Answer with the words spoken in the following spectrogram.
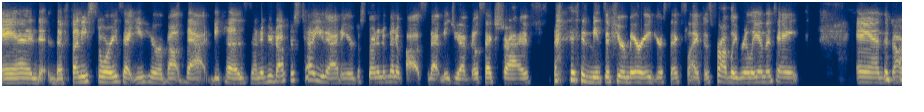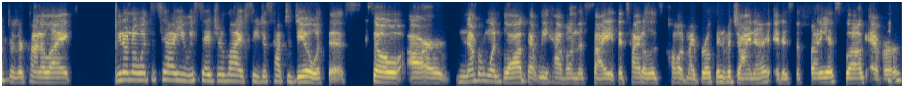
and the funny stories that you hear about that because none of your doctors tell you that and you're just thrown into menopause. So that means you have no sex drive. it means if you're married, your sex life is probably really in the tank. And the doctors are kind of like, we don't know what to tell you. We saved your life. So you just have to deal with this. So, our number one blog that we have on the site, the title is called My Broken Vagina. It is the funniest blog ever,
